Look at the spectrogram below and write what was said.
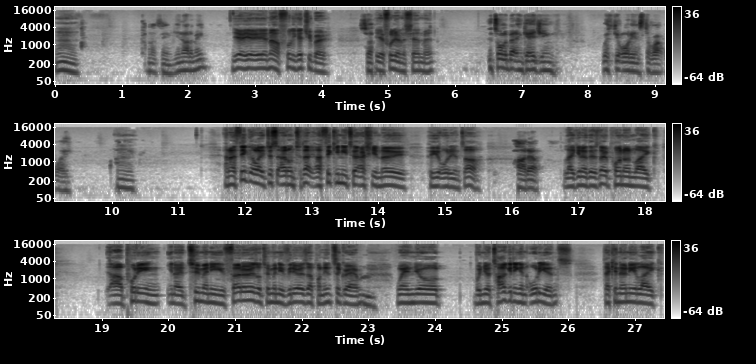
Mm. kind of thing. You know what I mean? Yeah, yeah, yeah. No, I fully get you, bro. So Yeah, fully understand, man. it's all about engaging with your audience the right way. And I think, like, just add on to that, I think you need to actually know who your audience are. Hard out. Like, you know, there's no point on like uh, putting you know too many photos or too many videos up on Instagram when you're when you're targeting an audience that can only like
